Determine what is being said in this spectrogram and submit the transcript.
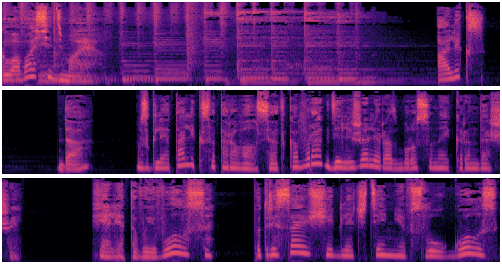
Глава седьмая. «Алекс?» «Да». Взгляд Алекс оторвался от ковра, где лежали разбросанные карандаши. Фиолетовые волосы, потрясающий для чтения вслух голос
